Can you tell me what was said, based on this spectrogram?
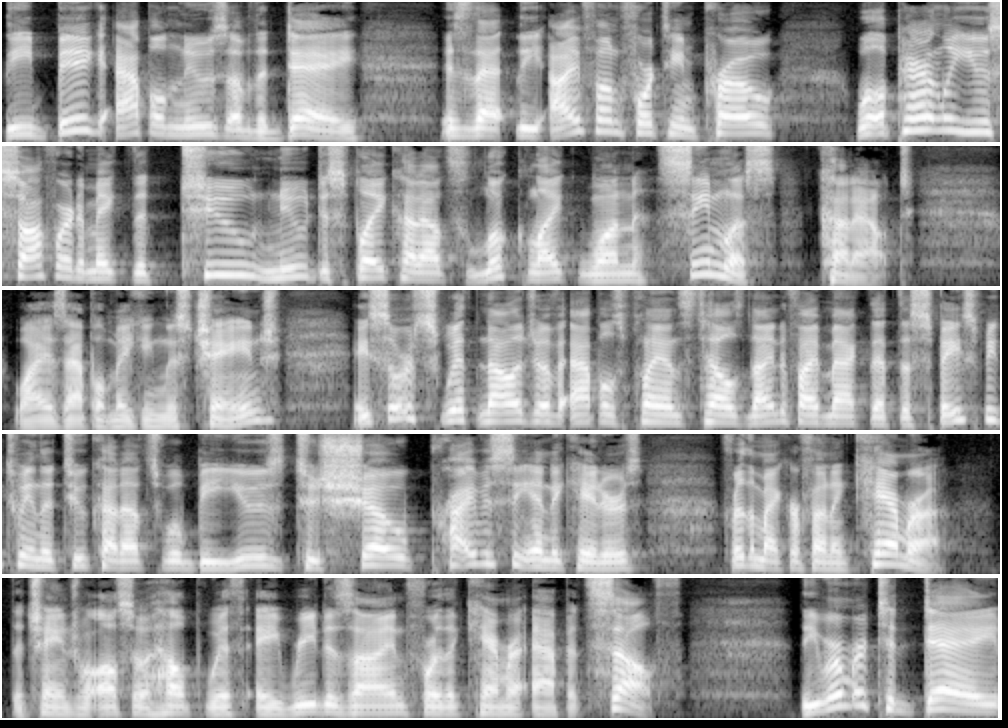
The big Apple news of the day is that the iPhone 14 Pro will apparently use software to make the two new display cutouts look like one seamless cutout. Why is Apple making this change? A source with knowledge of Apple's plans tells 9 to 5 Mac that the space between the two cutouts will be used to show privacy indicators for the microphone and camera. The change will also help with a redesign for the camera app itself. The rumor today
